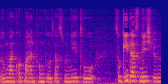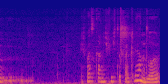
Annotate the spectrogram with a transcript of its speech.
irgendwann kommt man an einen Punkt, wo du sagst, so, nee, so, so geht das nicht. Ich weiß gar nicht, wie ich das erklären soll.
